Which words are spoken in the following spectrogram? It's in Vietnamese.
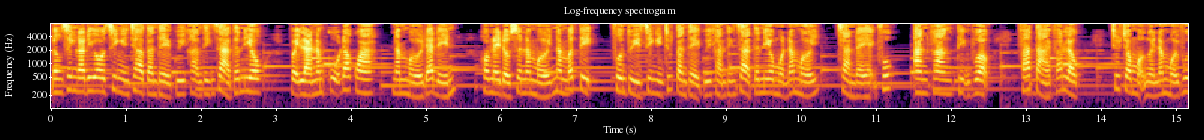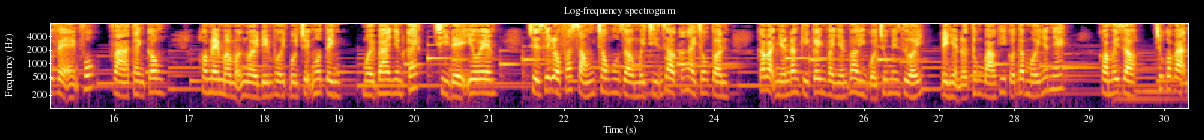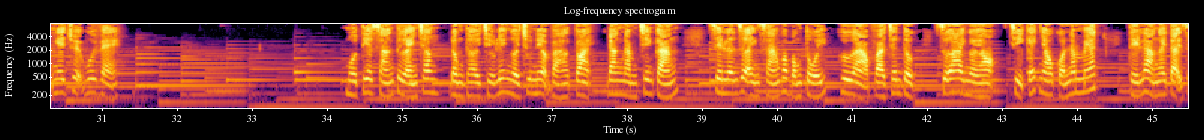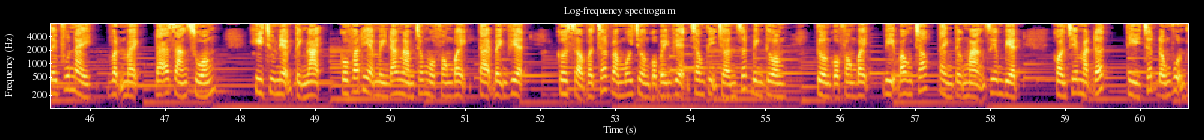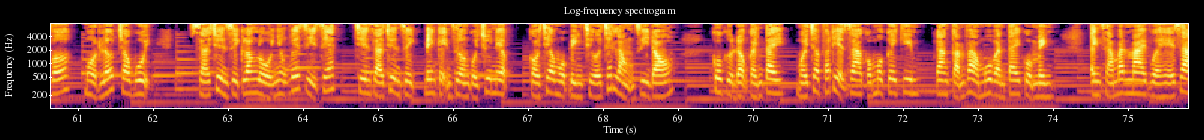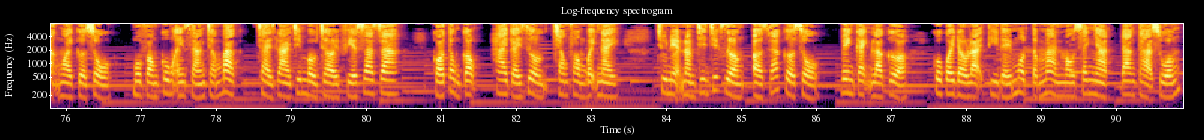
Đồng sinh Radio xin kính chào toàn thể quý khán thính giả thân yêu. Vậy là năm cũ đã qua, năm mới đã đến. Hôm nay đầu xuân năm mới, năm Bất Tỵ, Phương thủy xin kính chúc toàn thể quý khán thính giả thân yêu một năm mới tràn đầy hạnh phúc, an khang, thịnh vượng, phát tài phát lộc. Chúc cho mọi người năm mới vui vẻ, hạnh phúc và thành công. Hôm nay mời mọi người đến với bộ truyện ngôn tình 13 nhân cách chỉ để yêu em. Chuyện sẽ được phát sóng trong khung giờ 19 giờ các ngày trong tuần. Các bạn nhấn đăng ký kênh và nhấn vào hình của chuông bên dưới để nhận được thông báo khi có tập mới nhất nhé. Còn bây giờ, chúc các bạn nghe chuyện vui vẻ. Một tia sáng từ ánh trăng đồng thời chiếu lên người Chu Niệm và Hạc Toại đang nằm trên cáng. Xen lẫn giữa ánh sáng và bóng tối, hư ảo và chân thực, giữa hai người họ chỉ cách nhau có 5 mét. Thế là ngay tại giây phút này, vận mệnh đã giáng xuống. Khi Chu Niệm tỉnh lại, cô phát hiện mình đang nằm trong một phòng bệnh tại bệnh viện. Cơ sở vật chất và môi trường của bệnh viện trong thị trấn rất bình thường. Tường của phòng bệnh bị bong chóc thành từng mảng riêng biệt, còn trên mặt đất thì chất đống vụn vỡ, một lớp cho bụi. Giá truyền dịch loang lổ những vết dỉ xét, trên giá truyền dịch bên cạnh giường của Chu Niệm có treo một bình chứa chất lỏng gì đó. Cô cử động cánh tay mới chợt phát hiện ra có một cây kim đang cắm vào mu bàn tay của mình. Ánh sáng ban mai vừa hé dạng ngoài cửa sổ, một vòng cung ánh sáng trắng bạc trải dài trên bầu trời phía xa xa. Có tổng cộng hai cái giường trong phòng bệnh này. Chu Niệm nằm trên chiếc giường ở sát cửa sổ, bên cạnh là cửa, Cô quay đầu lại thì thấy một tấm màn màu xanh nhạt đang thả xuống.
